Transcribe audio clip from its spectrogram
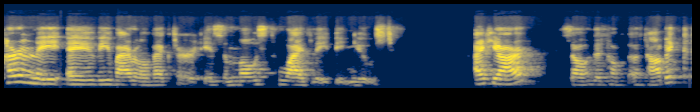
Currently, AAV viral vector is the most widely being used. ITR, so the topic,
